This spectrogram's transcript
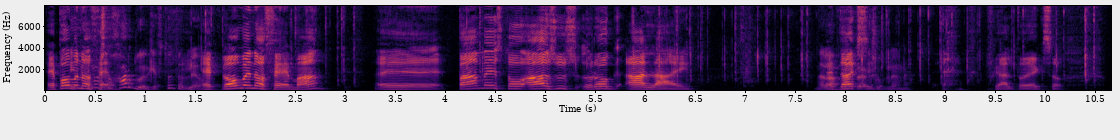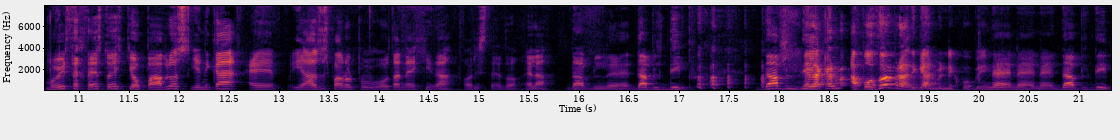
Επόμενο Επόμενο θέμα. στο hardware, γι' αυτό το λέω. Επόμενο θέμα. Ε, πάμε στο Asus ROG Ally. Αλλά εντάξει. αυτό έξω πλένε. Βγάλει το έξω. Μου ήρθε χθες, το έχει και ο Παύλος. Γενικά ε, η Asus παρόλο που όταν έχει. Να, ορίστε εδώ. Έλα. Double, ε, double dip. double dip. Έλα, κάνουμε, από εδώ έπρεπε να την κάνουμε την εκπομπή. Ναι, ναι, ναι. Double dip.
